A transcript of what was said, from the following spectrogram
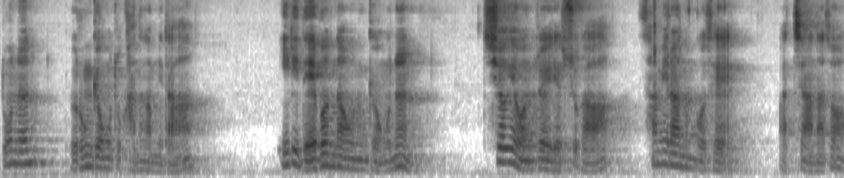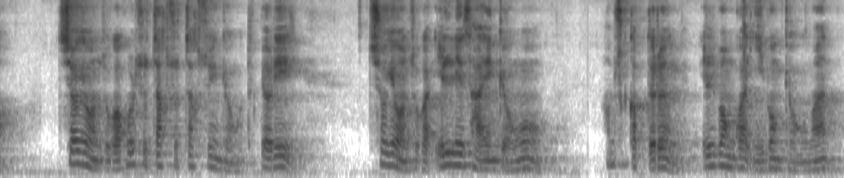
또는 이런 경우도 가능합니다. 1이 4번 나오는 경우는 치역의 원소의 개수가 3이라는 것에 맞지 않아서 치역의 원소가 홀수, 짝수, 짝수인 경우 특별히 치역의 원소가 1, 2, 4인 경우 함수값들은 1번과 2번 경우만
